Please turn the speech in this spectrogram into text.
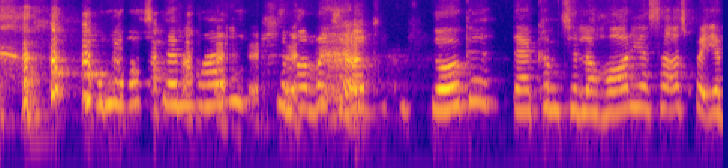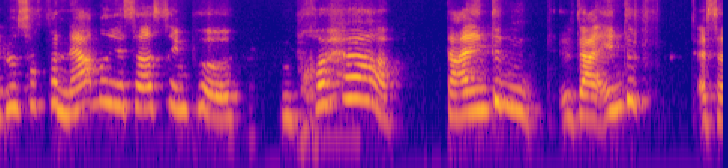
det var også mig, som om jeg var dukke, da jeg kom til Lahore. Jeg, sad også jeg blev så fornærmet, jeg sad også tænkte på, prøv at høre, der er intet, der er intet altså,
